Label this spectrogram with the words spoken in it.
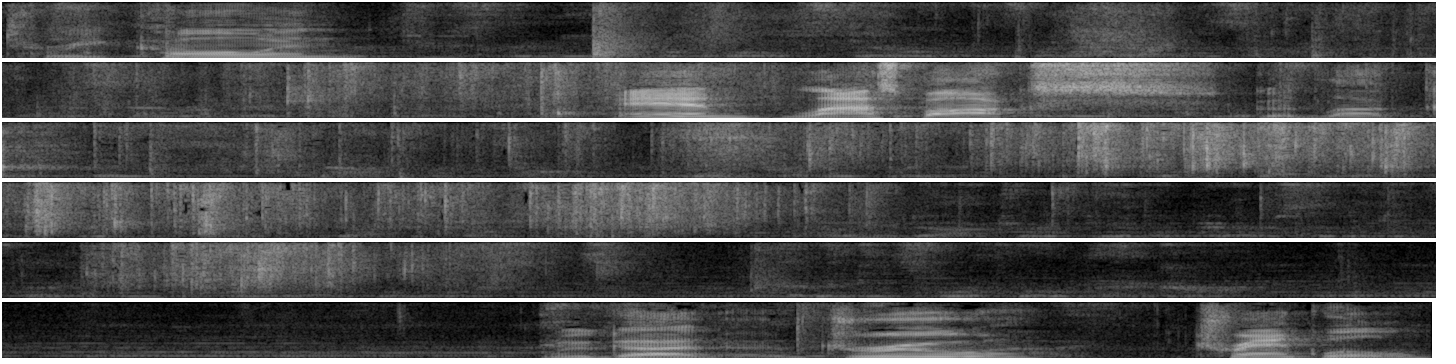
Key cause and last box. Good luck. We've got Drue Tranquill,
